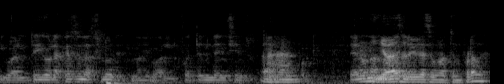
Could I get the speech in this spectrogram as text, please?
Igual te digo, La Casa de las Flores, ¿no? Igual fue tendencia en su tiempo Ajá. porque era una Y ya va a salir la segunda temporada.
